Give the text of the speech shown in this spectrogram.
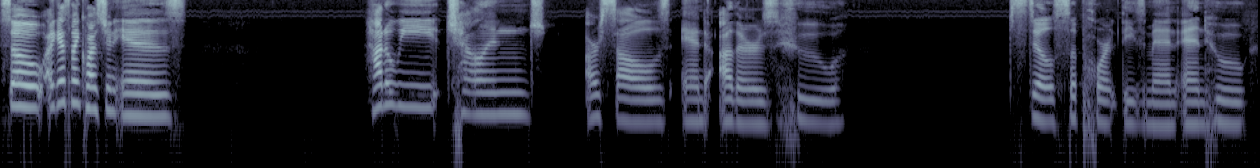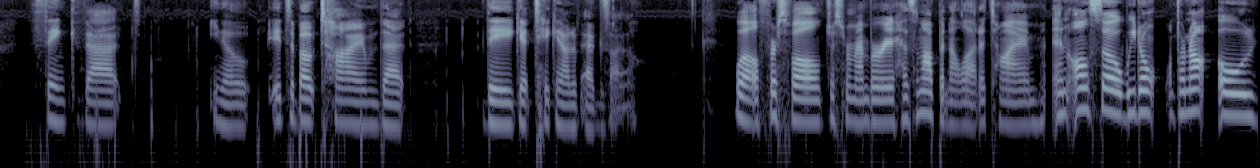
So I guess my question is how do we challenge ourselves and others who still support these men and who think that you know it's about time that they get taken out of exile. Well, first of all, just remember it has not been a lot of time. And also, we don't, they're not owed,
